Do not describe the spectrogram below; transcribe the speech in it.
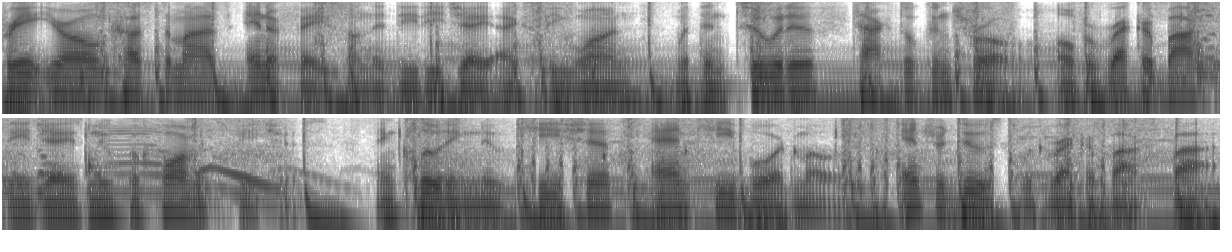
Create your own customized interface on the DDJ XP1 with intuitive, tactile control over Rekordbox DJ's new performance features, including new key shift and keyboard modes introduced with Rekordbox 5.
